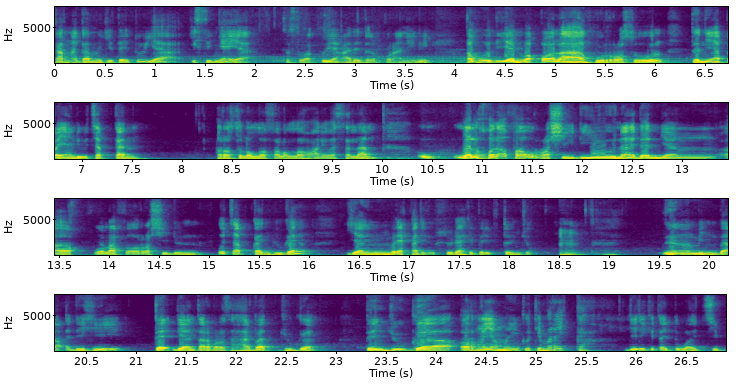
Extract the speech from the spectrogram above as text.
Karena agama kita itu ya isinya ya sesuatu yang ada dalam Quran ini. Kemudian waqalahu rasul dan apa yang diucapkan Rasulullah Sallallahu Alaihi Wasallam wal khulafaur rasyiduna dan yang uh, khulafaur rasyidun ucapkan juga yang mereka sudah diberi petunjuk. Uh, min ba'dihi di antara para sahabat juga dan juga orang yang mengikuti mereka. Jadi kita itu wajib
